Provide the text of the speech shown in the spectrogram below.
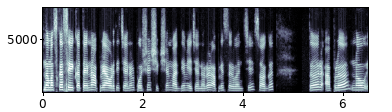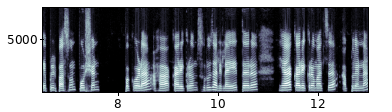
नमस्कार सेविकाताईंनो आपले आवडते चॅनल पोषण शिक्षण माध्यम या चॅनलवर आपले सर्वांचे स्वागत. तर आपलं नऊ एप्रिलपासून पोषण पकवडा हा कार्यक्रम सुरू झालेला आहे. तर ह्या कार्यक्रमाचं आपल्याला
